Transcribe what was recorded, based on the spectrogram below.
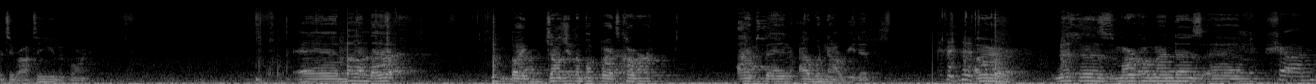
It's a rotten unicorn. And other than that, by judging the book by its cover, I'm saying I would not read it. Alright, this is Marco Mendez and Sean.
